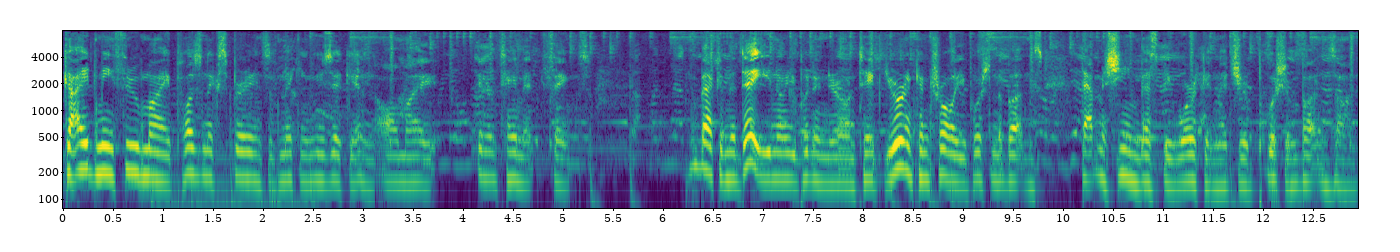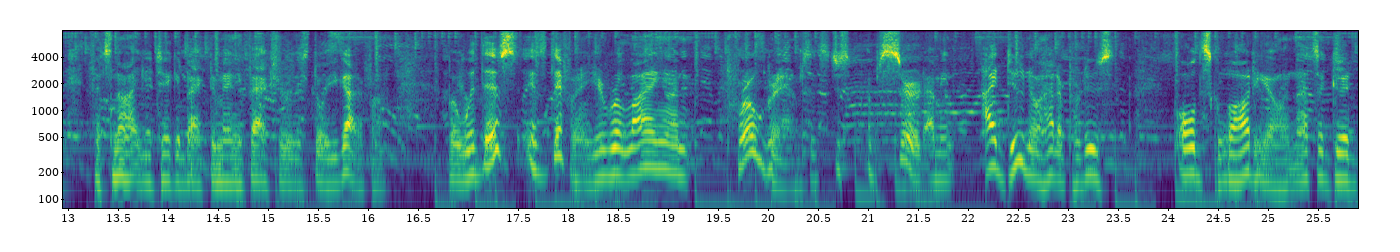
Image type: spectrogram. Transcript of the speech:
guide me through my pleasant experience of making music and all my entertainment things? Back in the day, you know, you put in your own tape. You're in control. You're pushing the buttons. That machine best be working that you're pushing buttons on. If it's not, you take it back to the manufacturer or the store you got it from. But with this, it's different. You're relying on programs. It's just absurd. I mean, I do know how to produce old school audio, and that's a good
